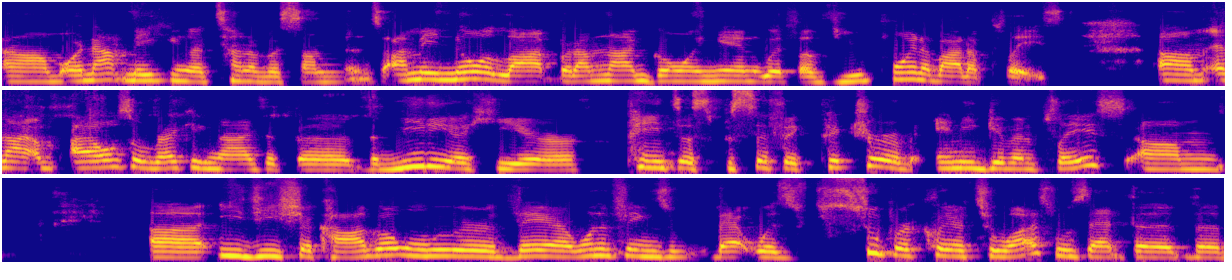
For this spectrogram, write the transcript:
Um, or not making a ton of assumptions. I may know a lot, but I'm not going in with a viewpoint about a place. Um, and I, I also recognize that the, the media here paints a specific picture of any given place. Um, uh, e.g., Chicago, when we were there, one of the things that was super clear to us was that the the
